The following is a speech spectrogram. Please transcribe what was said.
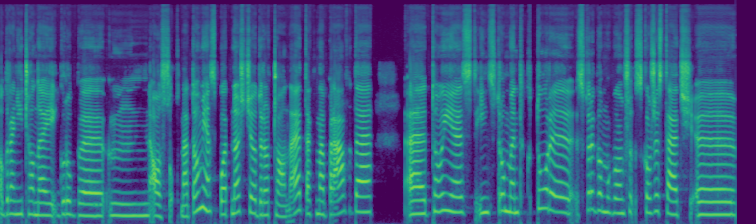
ograniczonej grupy mm, osób. Natomiast płatności odroczone tak naprawdę to jest instrument, który, z którego mogą skorzystać e,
